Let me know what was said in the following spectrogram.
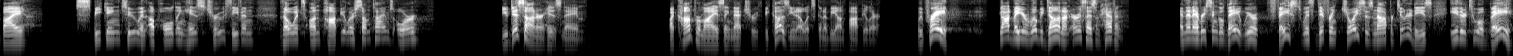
by speaking to and upholding His truth, even though it's unpopular sometimes? Or you dishonor His name by compromising that truth because you know it's going to be unpopular? We pray, God, may your will be done on earth as in heaven. And then every single day we're faced with different choices and opportunities either to obey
